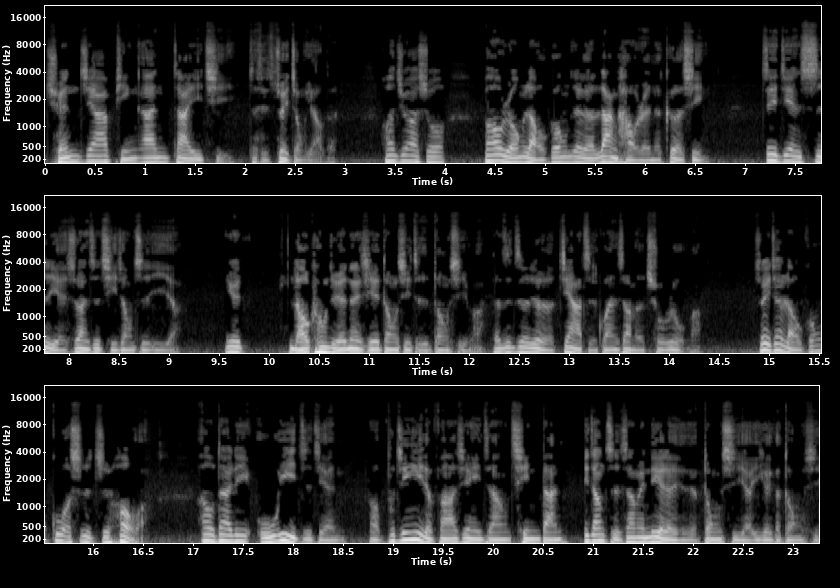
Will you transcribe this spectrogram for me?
全家平安在一起这是最重要的。换句话说，包容老公这个烂好人的个性，这件事也算是其中之一啊。因为老公觉得那些东西只是东西嘛，可是这就有价值观上的出入嘛。所以在老公过世之后啊，奥黛丽无意之间哦，不经意的发现一张清单，一张纸上面列了一个东西啊，一个一个东西。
